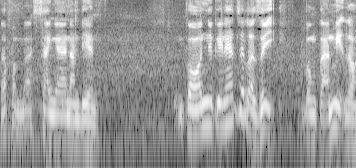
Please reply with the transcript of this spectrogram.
tác phẩm à, xanh Nam Điền. Cũng có những cái nét rất là dị, bông tán mịn rồi.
